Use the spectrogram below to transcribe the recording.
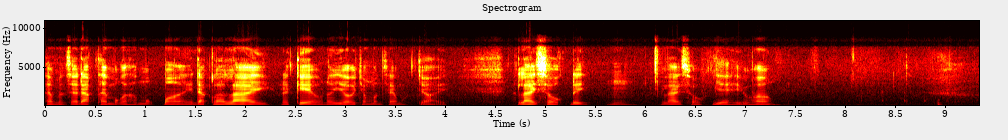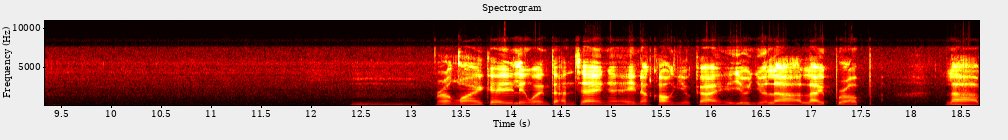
Thì mình sẽ đặt thêm một cái thư mục mới đặt là light rồi kéo nó vô trong ánh sáng mặt trời. Light sột đi. Ừ, light sột dễ hiểu hơn. Rồi ngoài cái liên quan tới ánh sáng ấy, thì nó còn nhiều cái ví dụ như là light prop là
